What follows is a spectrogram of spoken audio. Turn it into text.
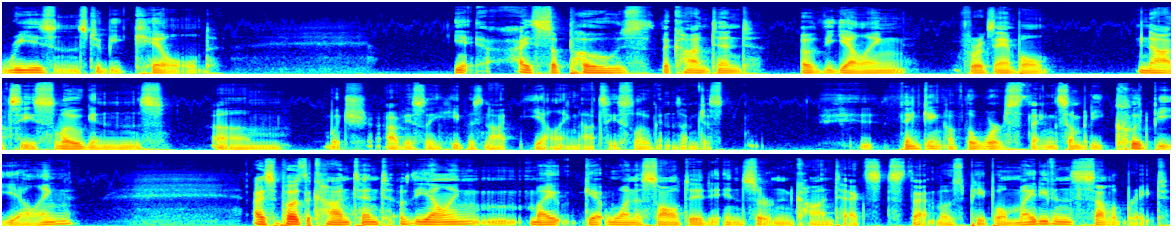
reasons to be killed. I suppose the content of the yelling, for example, Nazi slogans, um, which obviously he was not yelling Nazi slogans. I'm just thinking of the worst thing somebody could be yelling. I suppose the content of the yelling might get one assaulted in certain contexts that most people might even celebrate.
